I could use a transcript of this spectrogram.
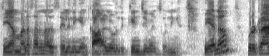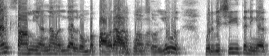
என் மனசார நான் அதை செய்யல. நீங்க என் காலில் விழுந்து கெஞ்சுவேன்னு சொன்னீங்க. ஏன்னா ஒரு டிரான்ஸ் சாமியான்னா வந்து அது ரொம்ப பவரா இருக்கும்னு சொல்லி ஒரு- ஒரு விஷயத்தை நீங்க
